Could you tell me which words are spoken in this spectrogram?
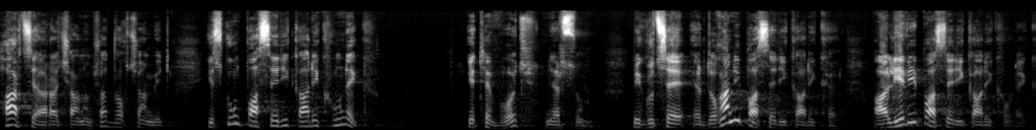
հարց է առաջանում շատ ողջամիտ։ Իսկ ում պասերի կարիք ունեք։ Եթե ոչ, ներսում Միգուցե Էրդողանի պասերի կարիքը, Ալիևի պասերի կարիք ունեք։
